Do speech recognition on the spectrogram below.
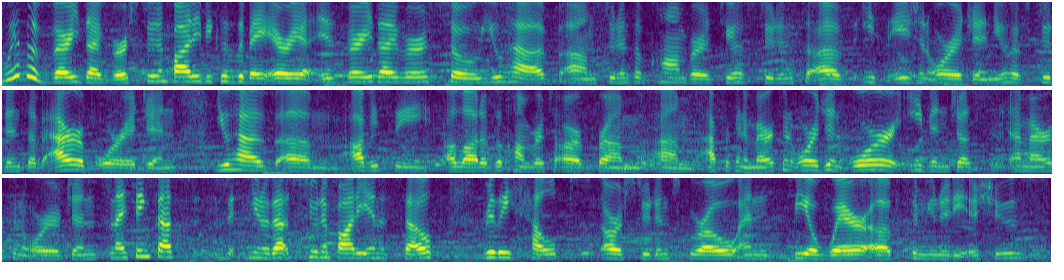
we have a very diverse student body because the Bay Area is very diverse. So you have um, students of converts, you have students of East Asian origin, you have students of Arab origin, you have um, obviously a lot of the converts are from um, African American origin or even just American origin. And I think that's, you know, that student body in itself really helps our students grow and be aware of community issues.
